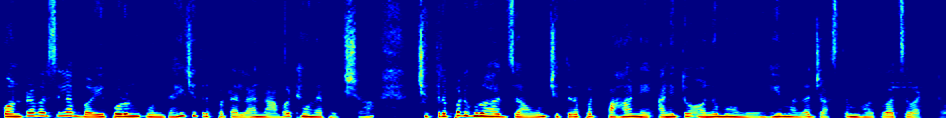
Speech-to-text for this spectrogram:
कॉन्ट्रावर्सीला बळी पडून कोणत्याही चित्रपटाला नावं ठेवण्यापेक्षा चित्रपटगृहात जाऊन चित्रपट पाहणे आणि तो अनुभवणे हे मला जास्त महत्त्वाचं वाटतं.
